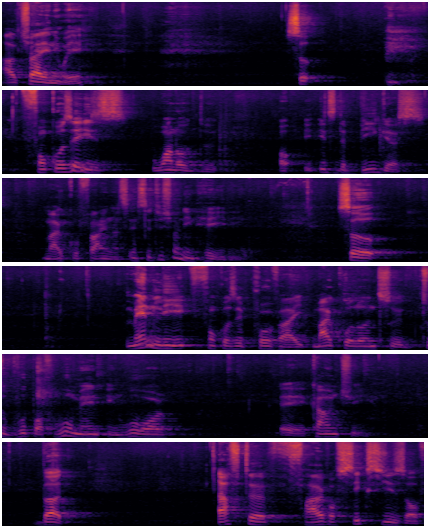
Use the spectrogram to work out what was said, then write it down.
I'll try anyway. So Fonkoze is one of the, it's the biggest microfinance institution in Haiti. So mainly Fonkoze provide microloans to, to group of women in rural country. But after five or six years of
